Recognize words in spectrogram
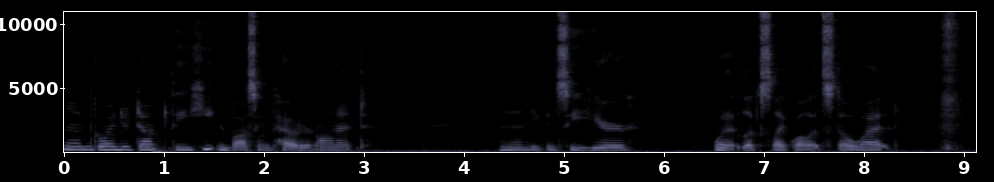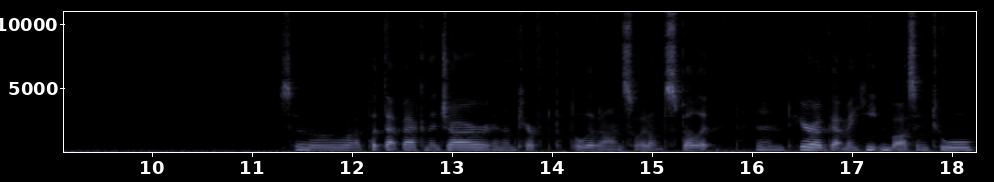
I'm going to dump the heat embossing powder on it. And you can see here what it looks like while it's still wet. So I put that back in the jar and I'm careful to put the lid on so I don't spill it. And here I've got my heat embossing tool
